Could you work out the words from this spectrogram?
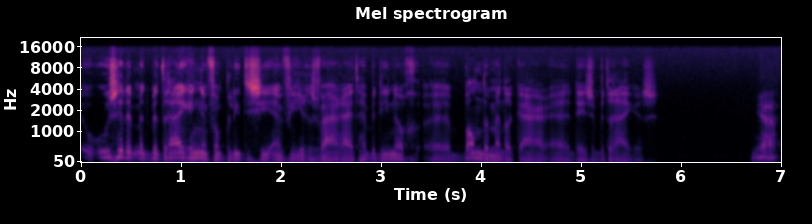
hoe zit het met bedreigingen van politici en viruswaarheid? Hebben die nog banden met elkaar, deze bedreigers? Ja,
